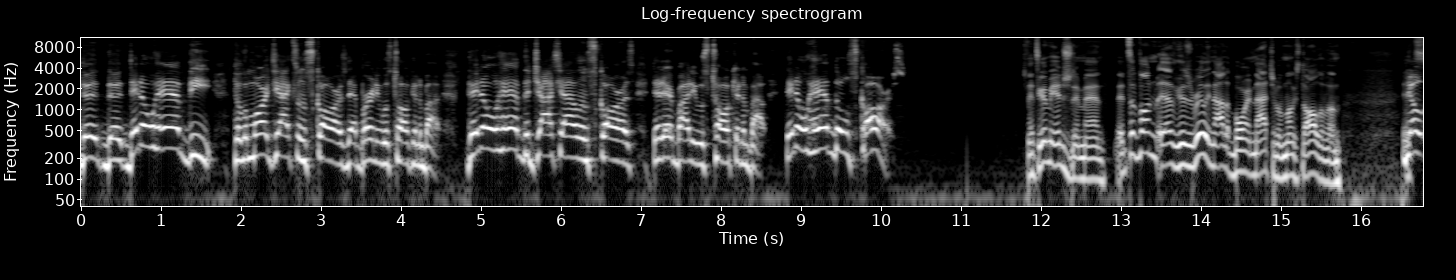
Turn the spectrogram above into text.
the the they don't have the the Lamar Jackson scars that Bernie was talking about. They don't have the Josh Allen scars that everybody was talking about. They don't have those scars. It's gonna be interesting, man. It's a fun. There's really not a boring matchup amongst all of them. No,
